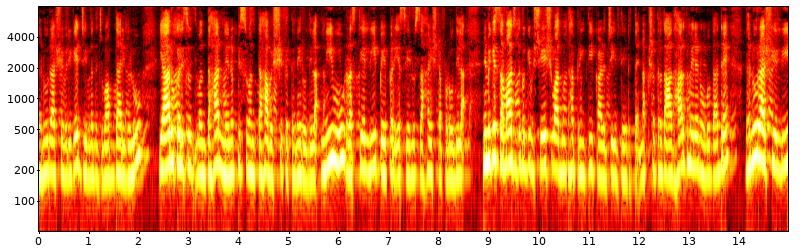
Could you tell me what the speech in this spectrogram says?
ಧನುರಾಶಿಯವರಿಗೆ ಜೀವನದ ಜವಾಬ್ದಾರಿಗಳು, ಯಾರು ಕಲಿಸುವಂತಹ, ನೆನಪಿಸುವಂತಹ ಅವಶ್ಯಕತೆನೇ ಇರೋದಿಲ್ಲ ನೀವು ರಸ್ತೆಯಲ್ಲಿ ಪೇಪರ್ ಎಸೆಯಲು ಸಹ ಇಷ್ಟಪಡೋದಿಲ್ಲ ನಿಮಗೆ ಸಮಾಜದ ಬಗ್ಗೆ ವಿಶೇಷವಾದಂತಹ ಪ್ರೀತಿ, ಕಾಳಜಿ ಇದ್ದೇ ಇರುತ್ತೆ. ನಕ್ಷತ್ರದ ಆಧಾರದ ಮೇಲೆ ನೋಡೋದಾದ್ರೆ ಧನುರಾಶಿಯಲ್ಲಿ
